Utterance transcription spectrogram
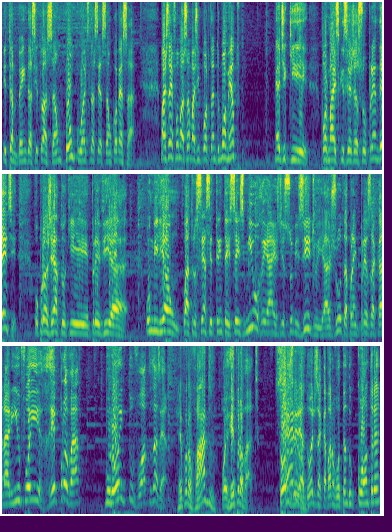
e também da situação pouco antes da sessão começar. Mas a informação mais importante do momento é de que, por mais que seja surpreendente, o projeto que previa 1 milhão 436 mil reais de subsídio e ajuda para a empresa Canarinho foi reprovado por oito votos a zero. Reprovado? Foi reprovado. Todos os vereadores acabaram votando contra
